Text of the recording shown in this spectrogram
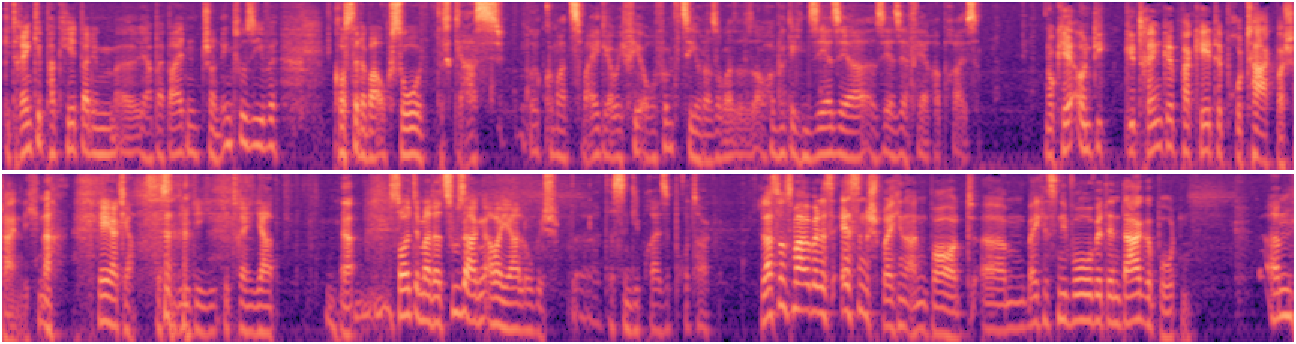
Getränkepaket bei dem, äh, ja, bei beiden schon inklusive. Kostet aber auch so das Glas 0,2, glaube ich, 4,50 Euro oder sowas. Das ist auch wirklich ein sehr, sehr, sehr, sehr fairer Preis. Okay, und die Getränkepakete pro Tag wahrscheinlich, ne? Ja, ja, klar. Das sind die, die Getränke, ja. ja. Sollte man dazu sagen, aber ja, logisch. Das sind die Preise pro Tag. Lass uns mal über das Essen sprechen an Bord. Ähm, welches Niveau wird denn da geboten? Ähm,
